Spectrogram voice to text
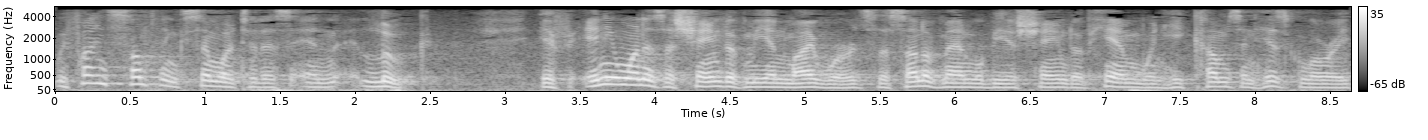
We find something similar to this in Luke. If anyone is ashamed of me and my words, the Son of Man will be ashamed of him when he comes in his glory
